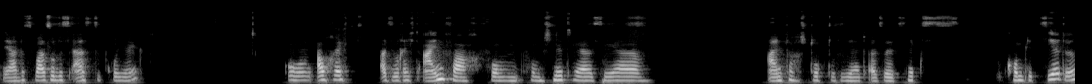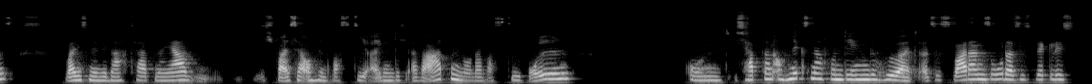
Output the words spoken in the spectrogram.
ja, das war so das erste Projekt. Und auch recht, also recht einfach vom, vom Schnitt her, sehr einfach strukturiert, also jetzt nichts Kompliziertes weil ich mir gedacht habe, naja, ich weiß ja auch nicht, was die eigentlich erwarten oder was die wollen. Und ich habe dann auch nichts mehr von denen gehört. Also es war dann so, dass ich wirklich,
